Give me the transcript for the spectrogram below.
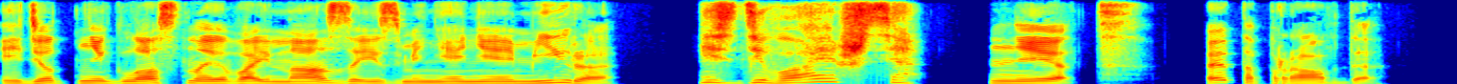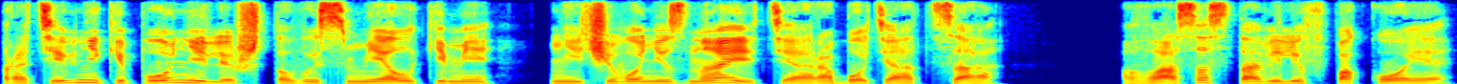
идет негласная война за изменение мира. Издеваешься? Нет, это правда. Противники поняли, что вы с мелкими ничего не знаете о работе отца. Вас оставили в покое.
